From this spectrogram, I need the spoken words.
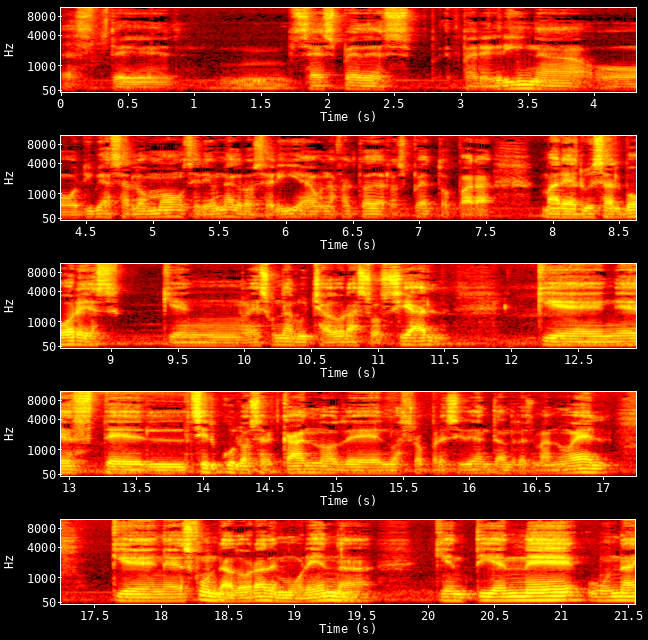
este, mm, Céspedes Peregrina o Olivia Salomón, sería una grosería, una falta de respeto para María Luisa Albores, quien es una luchadora social, quien es del círculo cercano de nuestro presidente Andrés Manuel, quien es fundadora de Morena, quien tiene una,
